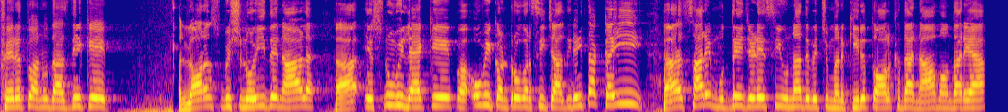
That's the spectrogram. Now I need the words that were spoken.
ਫਿਰ ਤੁਹਾਨੂੰ ਦੱਸ ਦਈਏ ਕਿ ਲਾਰੈਂਸ ਬਿਸ਼ਨੋਈ ਦੇ ਨਾਲ ਇਸ ਨੂੰ ਵੀ ਲੈ ਕੇ ਉਹ ਵੀ ਕੰਟਰੋਵਰਸੀ ਚੱਲਦੀ ਰਹੀ। ਤਾਂ ਕਈ ਸਾਰੇ ਮੁੱਦੇ ਜਿਹੜੇ ਸੀ, ਉਹਨਾਂ ਦੇ ਵਿੱਚ ਮਨਕੀਰਤ ਔਲਖ ਦਾ ਨਾਮ ਆਉਂਦਾ ਰਿਹਾ।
